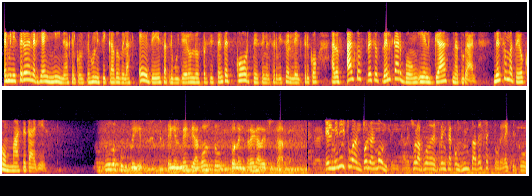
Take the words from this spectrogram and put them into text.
El Ministerio de Energía y Minas y el Consejo Unificado de las EDES atribuyeron los persistentes cortes en el servicio eléctrico a los altos precios del carbón y el gas natural. Nelson Mateo con más detalles. No pudo cumplir en el mes de agosto con la entrega de su carga. El ministro Antonio Almonte encabezó la rueda de prensa conjunta del sector eléctrico,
